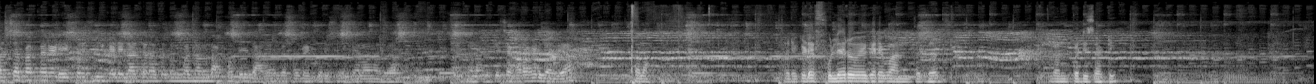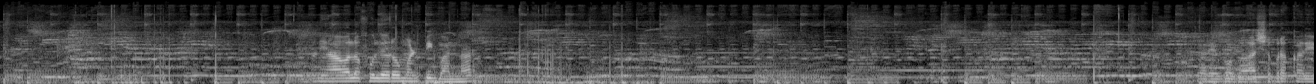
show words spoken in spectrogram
अशा प्रकारे डेकोरेशन केलेला तर आता तुम्हाला जाऊन दाखवते. दादा कसं डेकोरेशन केला नव्हता त्याच्या घराकडे जाऊया. चला. तर इकडे फुलेरो वगैरे बांधतात गणपतीसाठी. आणि हा वाला फुलेरो मंडपीक बांधणार. तर हे बघा अशा प्रकारे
